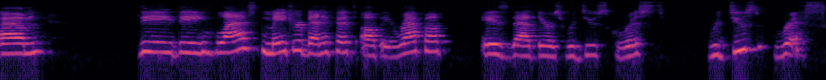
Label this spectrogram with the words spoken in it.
Um, the, the last major benefit of a wrap-up is that there's reduced risk, reduced risk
